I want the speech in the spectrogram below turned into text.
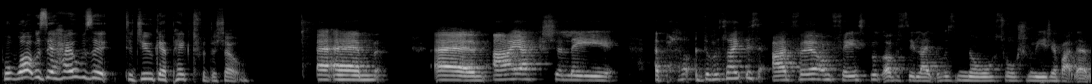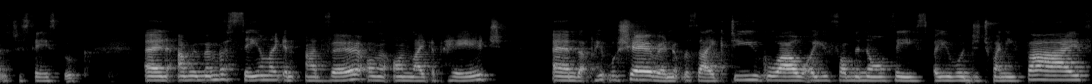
But what was it? How was it? Did you get picked for the show? Um, um, I actually appl- there was like this advert on Facebook. Obviously, like there was no social media back then; it was just Facebook. And I remember seeing like an advert on on like a page, um, that people were sharing. It was like, "Do you go out? Are you from the northeast? Are you under twenty five?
